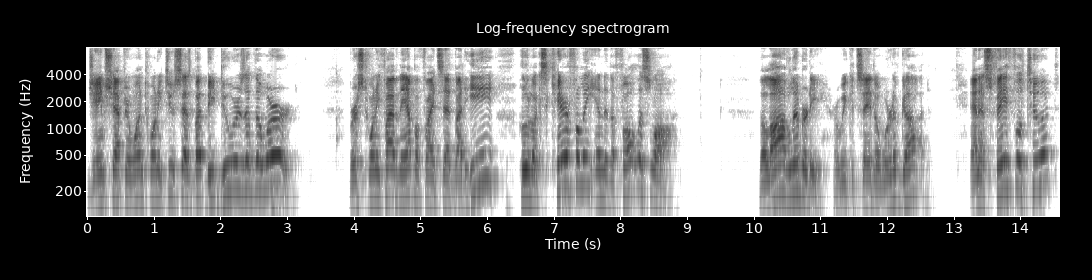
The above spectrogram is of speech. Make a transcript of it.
James chapter 1 22 says, But be doers of the word. Verse 25 in the Amplified said, But he who looks carefully into the faultless law, the law of liberty, or we could say the word of God, and is faithful to it,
